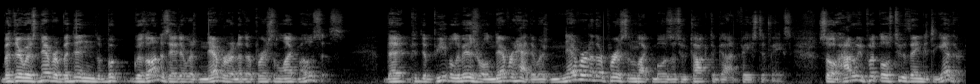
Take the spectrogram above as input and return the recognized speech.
But there was never, but then the book goes on to say there was never another person like Moses that the people of Israel never had. There was never another person like Moses who talked to God face to face. So how do we put those two things together?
